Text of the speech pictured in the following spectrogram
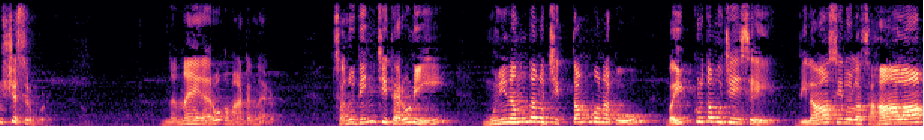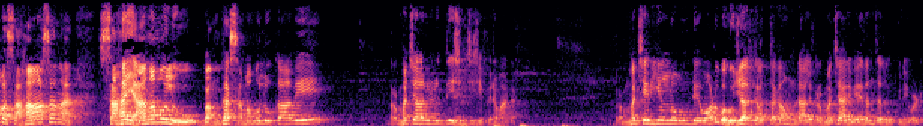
ఋష్యశృంగుడు. నన్నయ్య గారు ఒక మాట అన్నారు. చనుదించి తరుణి మునినందను చిత్తంబునకు వైకృతము చేసే విలాసినుల సహాలాప సహాసన సహయానములు బంధ సమములు కావే? బ్రహ్మచారులు ఉద్దేశించి చెప్పిన మాట. బ్రహ్మచర్యంలో ఉండేవాడు బహుజాగ్రత్తగా ఉండాలి. బ్రహ్మచారి వేదం చదువుకునేవాడు.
